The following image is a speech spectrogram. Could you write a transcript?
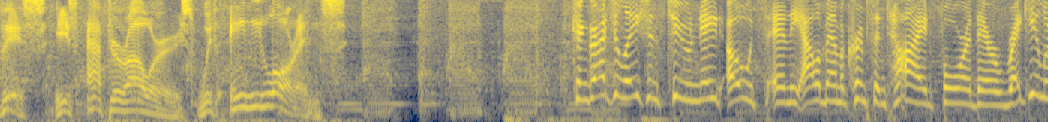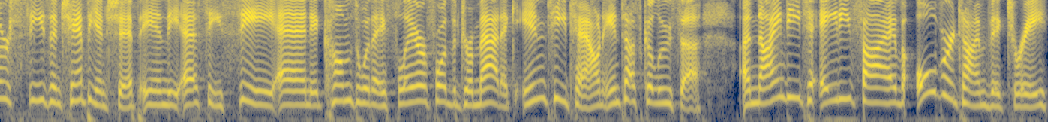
This is After Hours with Amy Lawrence. Congratulations to Nate Oats and the Alabama Crimson Tide for their regular season championship in the SEC. And it comes with a flair for the dramatic in T Town, in Tuscaloosa. A 90 to 85 overtime victory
